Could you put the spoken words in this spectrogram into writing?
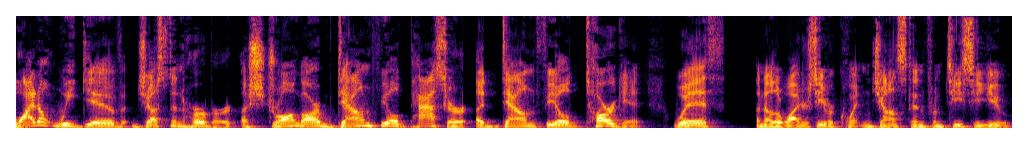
why don't we give Justin Herbert, a strong arm downfield passer, a downfield target with another wide receiver, Quentin Johnston from TCU?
